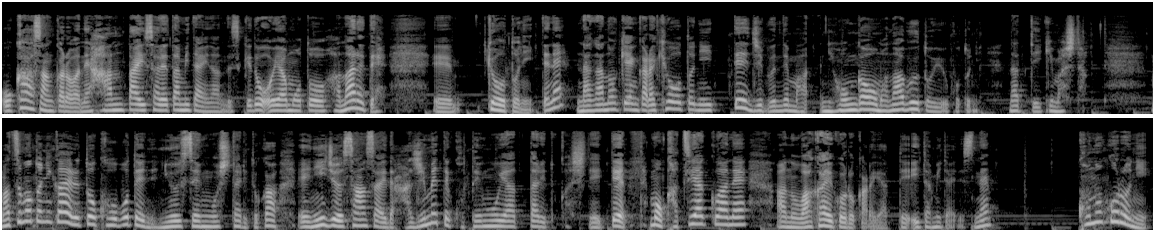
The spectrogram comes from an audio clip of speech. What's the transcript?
お母さんからはね反対されたみたいなんですけど親元を離れて、えー京都に行ってね長野県から京都に行って自分で、ま、日本画を学ぶということになっていきました。松本に帰ると公募展で入選をしたりとか、23歳で初めて個展をやったりとかしていてもう活躍はねあの若い頃からやっていたみたいですね。この頃に、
